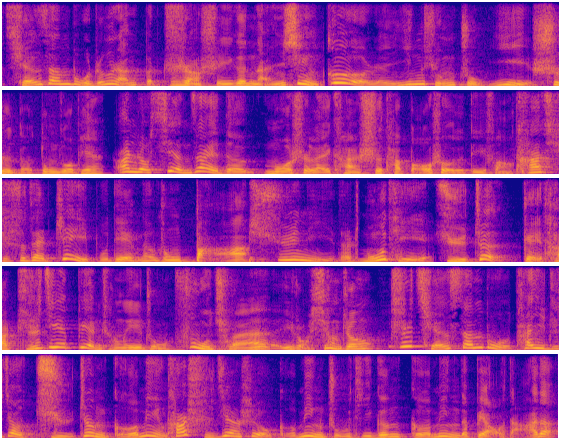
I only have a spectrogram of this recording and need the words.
前三部仍然本质上是一个男性个人英雄主义式的动作片。按照现在的模式来看，是他保守的地方。他其实在这一部电影当中，把虚拟的母体矩阵给它直接变成了一种父权一种象征。之前三部它一直叫矩阵革命，它实际上是有革命主题跟革命的表达的。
